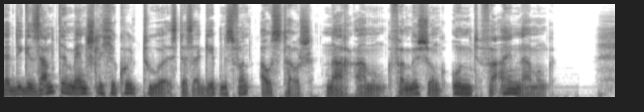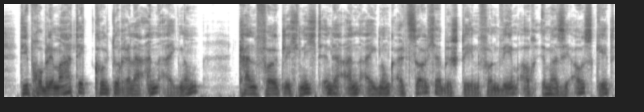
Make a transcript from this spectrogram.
Denn die gesamte menschliche Kultur ist das Ergebnis von Austausch, Nachahmung, Vermischung und Vereinnahmung. Die Problematik kultureller Aneignung kann folglich nicht in der Aneignung als solcher bestehen, von wem auch immer sie ausgeht,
